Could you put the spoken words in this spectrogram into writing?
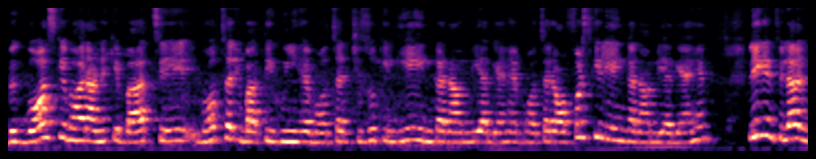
बिग बॉस के बाहर आने के बाद से बहुत सारी बातें हुई हैं, बहुत सारी चीज़ों के लिए इनका नाम लिया गया है, बहुत सारे ऑफर्स के लिए इनका नाम लिया गया है। लेकिन फ़िलहाल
